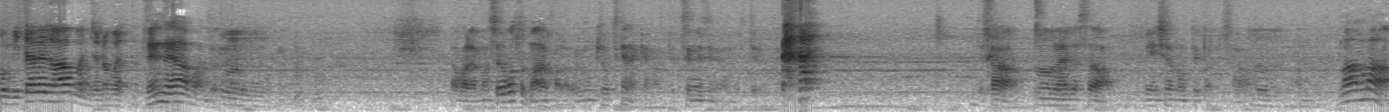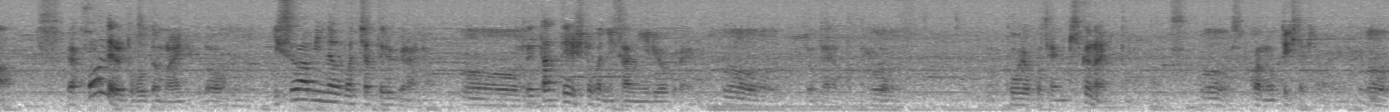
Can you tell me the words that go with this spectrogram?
もう見た目がアーバンじゃなかった。全然アーバンじゃない、うん。だからまあそういうこともあるから俺も気をつけなきゃなって常々思ってる。ん ででさうんこの間さ電車乗ってたらさ、うん。まあまあ混んでるところでもないんだけど椅子はみんな埋まっちゃってるぐらいの。うん。で立ってる人が23人いるよぐらいのうん。状態だったんだけうん。ど、東横線菊名に泊まったんです。そこから乗ってきた人がいるんだけど、うん。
